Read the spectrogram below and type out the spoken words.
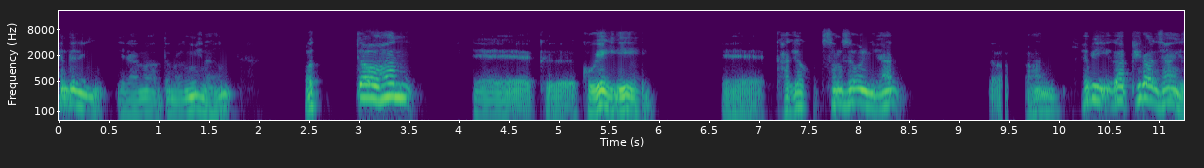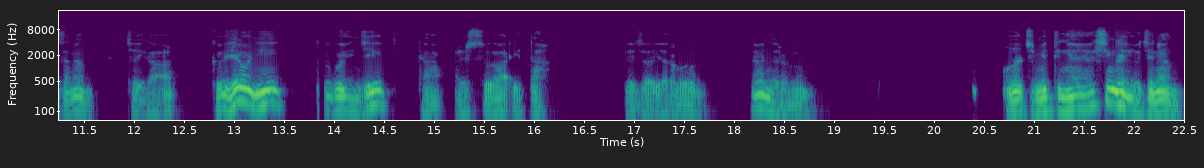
핸들링이라는 어떤 의미는 어떠한 에, 그 고객이 에, 가격 상승을 위한 어떠한 협의가 필요한 상황에서는 저희가 그 회원이 누구인지 다 알 수가 있다. 그래서 여러분, 회원 여러분, 오늘 주 미팅의 핵심과 요지는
